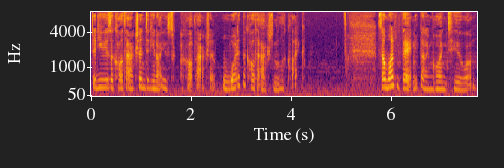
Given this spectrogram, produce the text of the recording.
did you use a call to action? Did you not use a call to action? What did the call to action look like? So, one thing that I'm going to um,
